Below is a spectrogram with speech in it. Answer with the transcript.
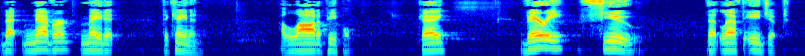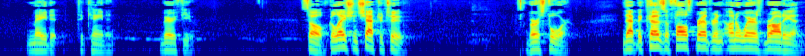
that never made it to Canaan. A lot of people. Okay? Very few that left Egypt made it to Canaan. Very few. So, Galatians chapter 2. Verse 4 that because of false brethren unawares brought in,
